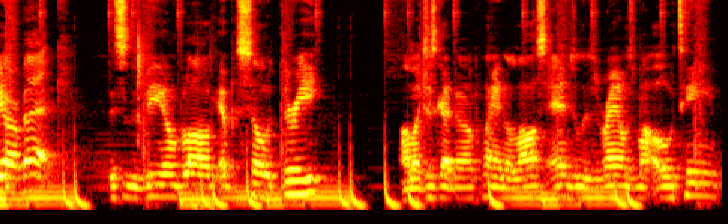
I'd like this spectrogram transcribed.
We are back. This is the VM Vlog episode three. Um, I just got done playing the Los Angeles Rams, my old team.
